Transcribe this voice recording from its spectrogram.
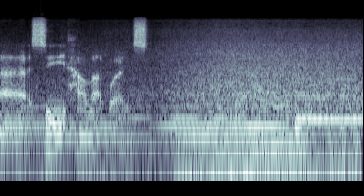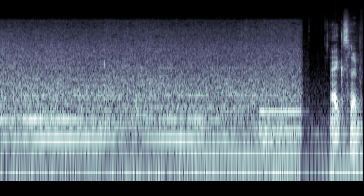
uh, see how that works. Excellent.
